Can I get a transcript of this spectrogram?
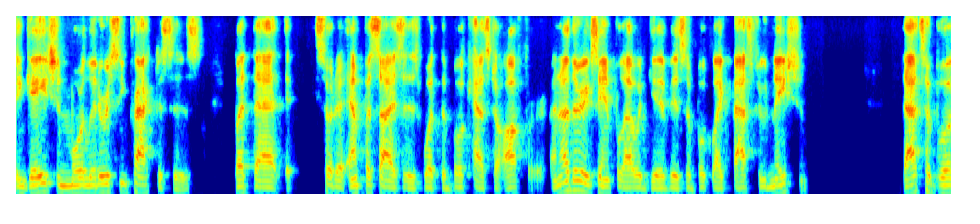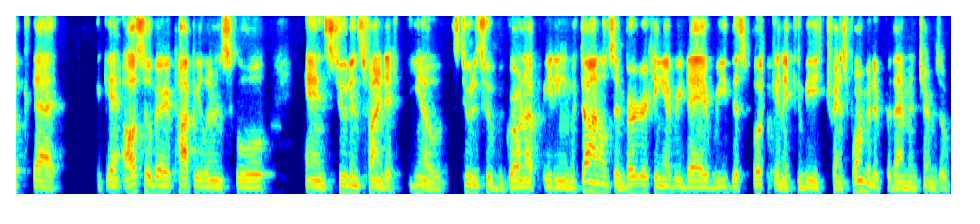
engage in more literacy practices, but that sort of emphasizes what the book has to offer. Another example I would give is a book like Fast Food Nation. That's a book that, again, also very popular in school, and students find it, you know, students who've grown up eating McDonald's and Burger King every day read this book, and it can be transformative for them in terms of,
